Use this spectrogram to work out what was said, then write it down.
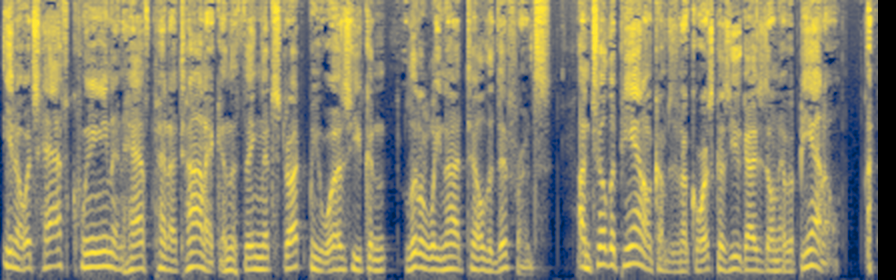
you know, it's half Queen and half Pentatonix, and the thing that struck me was you can literally not tell the difference until the piano comes in, of course, because you guys don't have a piano.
